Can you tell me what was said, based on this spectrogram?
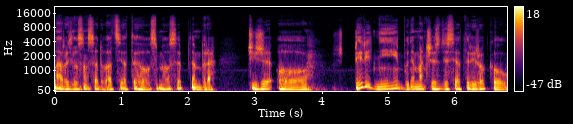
Narodil som sa 28. septembra, čiže o 4 4 dní budem mať 63 rokov.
